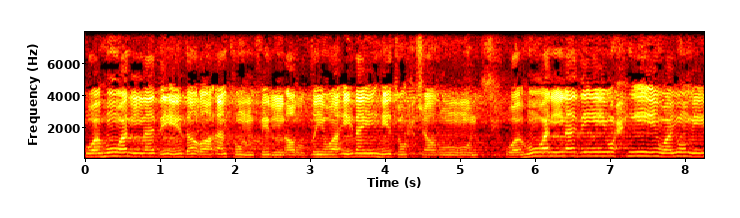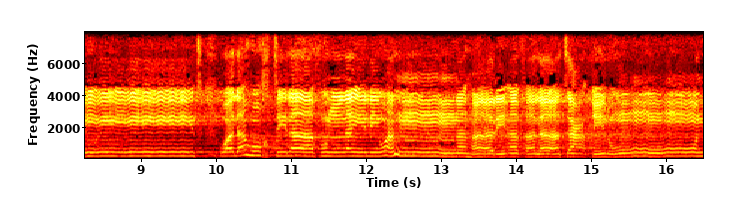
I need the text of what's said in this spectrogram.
وهو الذي ذرأكم في الأرض وإليه تحشرون وهو الذي يحيي ويميت. وله اختلاف الليل والنهار أفلا تعقلون؟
